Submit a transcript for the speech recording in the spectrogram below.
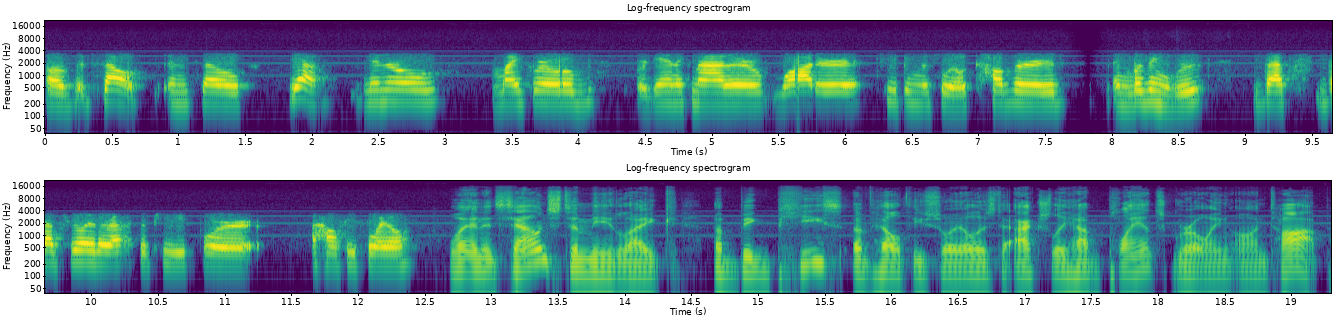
of itself. And so, yeah, minerals, microbes, organic matter, water, keeping the soil covered, and living roots. That's that's really the recipe for a healthy soil. Well, and it sounds to me like a big piece of healthy soil is to actually have plants growing on top.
